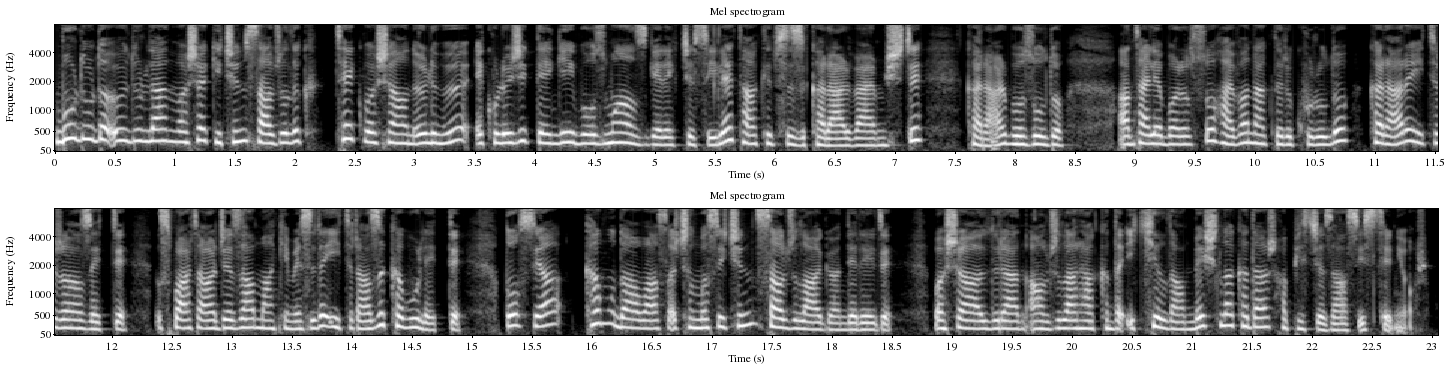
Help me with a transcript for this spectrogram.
Burdur'da öldürülen vaşak için savcılık tek vaşağın ölümü ekolojik dengeyi bozmaz gerekçesiyle takipsizlik karar vermişti. Karar bozuldu. Antalya Barosu Hayvan Hakları Kurulu karara itiraz etti. Isparta Ağır Ceza Mahkemesi de itirazı kabul etti. Dosya kamu davası açılması için savcılığa gönderildi. Vaşağı öldüren avcılar hakkında 2 yıldan 5 yıla kadar hapis cezası isteniyor.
